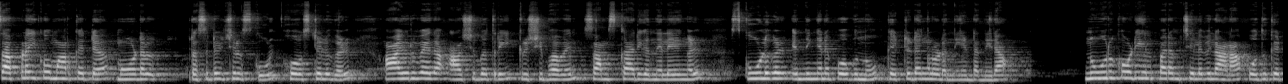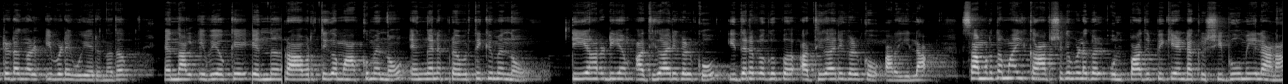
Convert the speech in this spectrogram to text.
Supplyco market model residential school ഹോസ്റ്റലുകൾ ആയുർവേദ ആശുപത്രി കൃഷിഭവൻ സാംസ്കാരിക നിലയങ്ങൾ സ്കൂളുകൾ എന്നിങ്ങനെ പോകുന്നു കെട്ടിടങ്ങളുടെ നീണ്ട നിര. നൂറ് കോടിയിൽ പരം ചിലവിലാണ് പൊതുകെട്ടിടങ്ങൾ ഇവിടെ ഉയരുന്നത്. എന്നാൽ ഇവയൊക്കെ എന്ന് പ്രാവർത്തികമാക്കുമെന്നോ എങ്ങനെ പ്രവർത്തിക്കുമെന്നോ ടി ആർ ഡി എം അധികാരികൾക്കോ ഇതര വകുപ്പ് അധികാരികൾക്കോ അറിയില്ല. സമൃദ്ധമായി കാർഷിക വിളകൾ ഉൽപ്പാദിപ്പിക്കേണ്ട കൃഷിഭൂമിയിലാണ്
